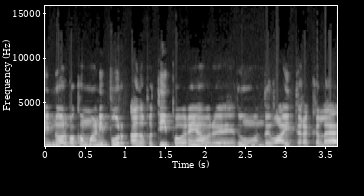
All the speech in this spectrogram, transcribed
இன்னொரு பக்கம் மணிப்பூர் அதை பத்தி இப்போ வரையும் அவர் எதுவும் வந்து வாய் திறக்கல.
